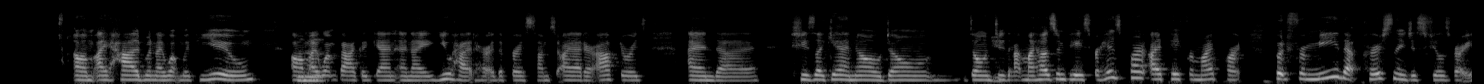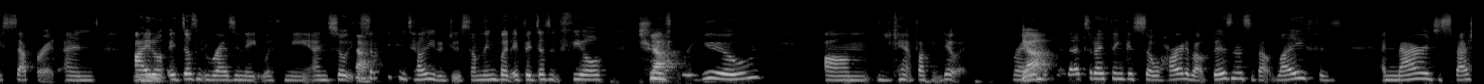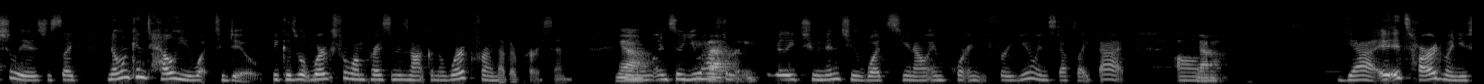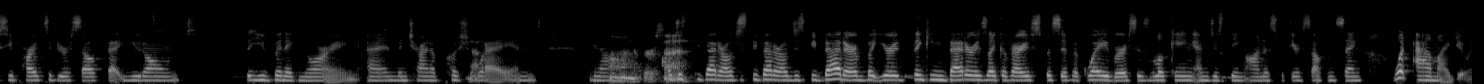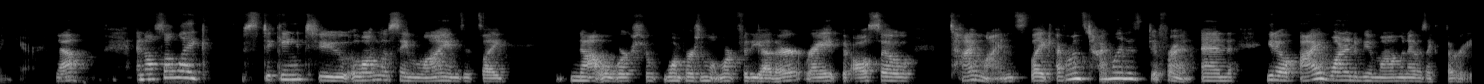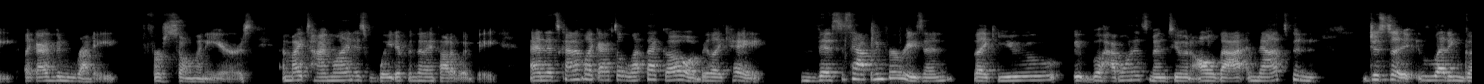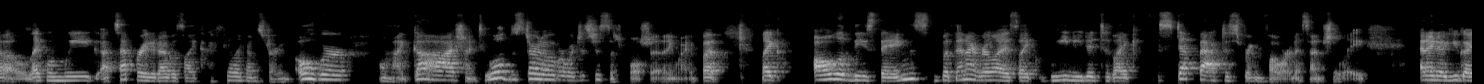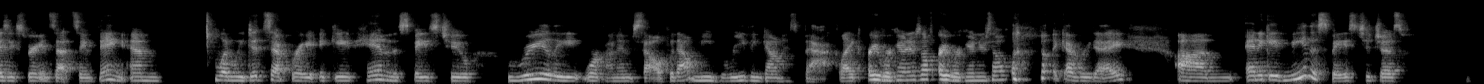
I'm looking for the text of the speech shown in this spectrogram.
um, I had when I went with you, um, I Mhm. went back again and I you had her the first time, so I had her afterwards, and uh, she's like, yeah, no, don't don't do that. My husband pays for his part, I pay for my part, but for me, that personally just feels very separate, and I Mhm. don't. It doesn't resonate with me, and so Yeah. somebody can tell you to do something, but if it doesn't feel true Yeah. for you, um, you can't fucking do it, right? Yeah. That's what I think is so hard about business, about life is and marriage especially is just like no one can tell you what to do because what works for one person is not going to work for another person yeah you know? and so you exactly. have to really tune into what's you know important for you and stuff like that um yeah yeah it, it's hard when you see parts of yourself that you don't that you've been ignoring and been trying to push yeah. away and you know 100%. i'll just be better i'll just be better i'll just be better but you're thinking better is like a very specific way versus looking and just being honest with yourself and saying what am i doing here yeah and also like sticking to along those same lines it's like not what works for one person won't work for the other right? But also timelines like everyone's timeline is different. And you know i wanted to be a mom when i was like 30 like i've been ready for so many years and my timeline is way different than i thought it would be. And it's kind of like i have to let that go and be like hey this is happening for a reason. Like you it will happen when it's meant to and all that. And that's been just a letting go. Like when we got separated i was like i feel like i'm starting over oh my gosh i'm too old to start over which is just such bullshit anyway. But like all of these things but then i realized like we needed to like step back to spring forward essentially. And i know you guys experienced that same thing. And when we did separate it gave him the space to really work on himself without me breathing down his back. Like are you working on yourself? Are you working on yourself? Like every day. Um, and it gave me the space to just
